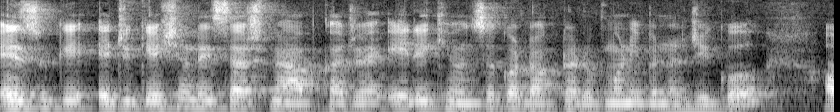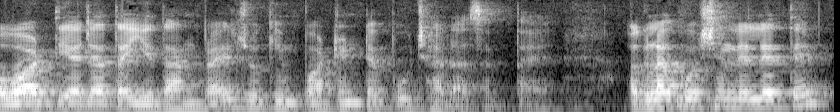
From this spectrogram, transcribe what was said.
एजुकेशन रिसर्च में आपका जो है एरिक हिंसक और डॉक्टर रुक्मणी बनर्जी को अवार्ड दिया जाता है यदान प्राइज, जो कि इंपॉर्टेंट है, पूछा जा सकता है। अगला क्वेश्चन ले लेते हैं।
